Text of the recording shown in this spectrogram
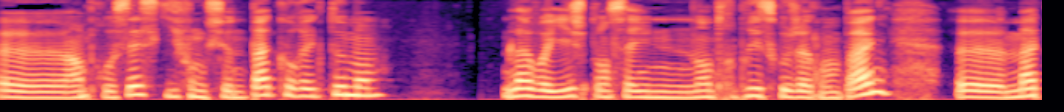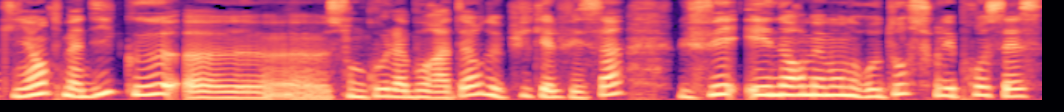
euh, un process qui fonctionne pas correctement Là, vous voyez, je pense à une entreprise que j'accompagne. Euh, ma cliente m'a dit que euh, son collaborateur, depuis qu'elle fait ça, lui fait énormément de retours sur les process.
